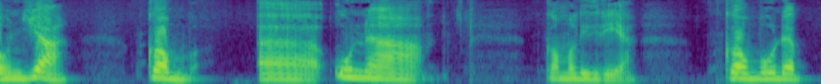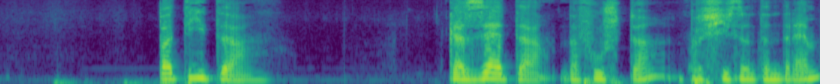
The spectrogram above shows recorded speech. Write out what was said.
on hi ha com eh, una, com li diria, com una petita caseta de fusta, per així s'entendrem,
